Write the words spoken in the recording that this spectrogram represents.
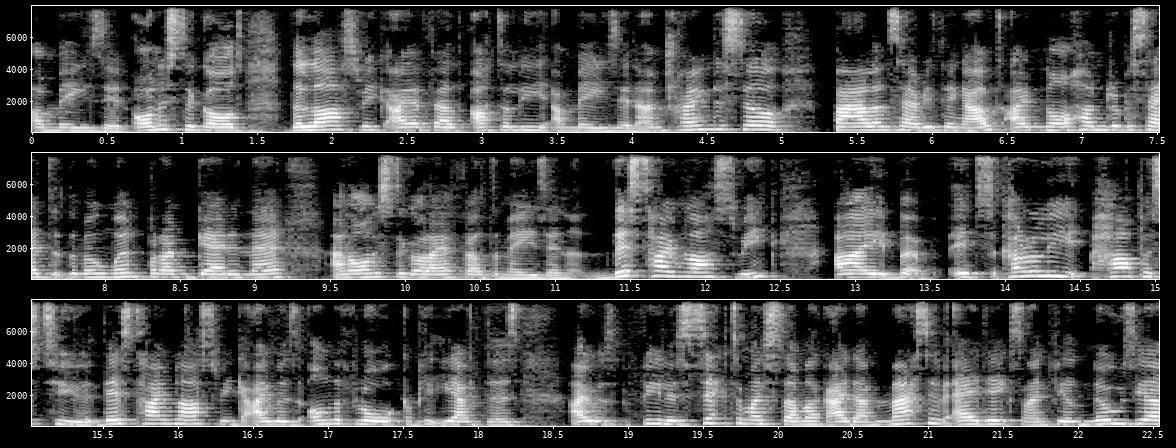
amazing. Honest to God, the last week I have felt utterly amazing. I'm trying to still balance everything out. I'm not 100% at the moment, but I'm getting there. And honest to God, I have felt amazing. This time last week, I, but it's currently half past two. This time last week, I was on the floor completely outdoors. I was feeling sick to my stomach. I'd have massive headaches and I'd feel nausea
